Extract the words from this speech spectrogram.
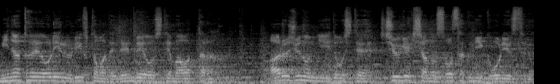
港へ降りるリフトまで伝令をして回ったらアルジュノンに移動して襲撃者の捜索に合流する。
